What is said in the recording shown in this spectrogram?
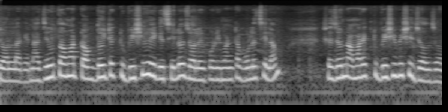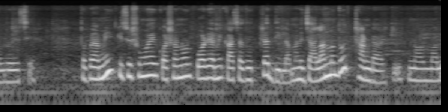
জল লাগে না, যেহেতু আমার টক দইটা একটু বেশি হয়ে গেছিল, জলের পরিমাণটা বলেছিলাম সেজন্য আমার একটু বেশি বেশি জল জল রয়েছে। তবে আমি কিছু সময় কষানোর পরে আমি কাঁচা দুধটা দিলাম। মানে জ্বালানো দুধ ঠান্ডা আর কি নর্মাল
